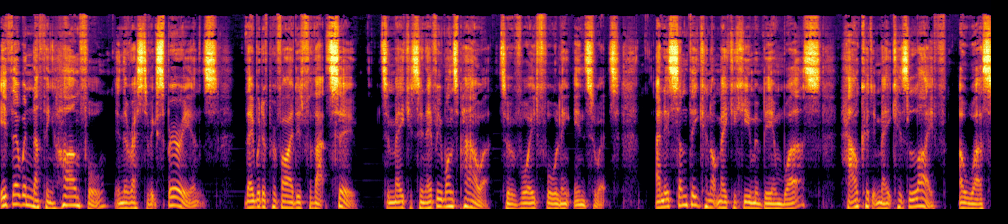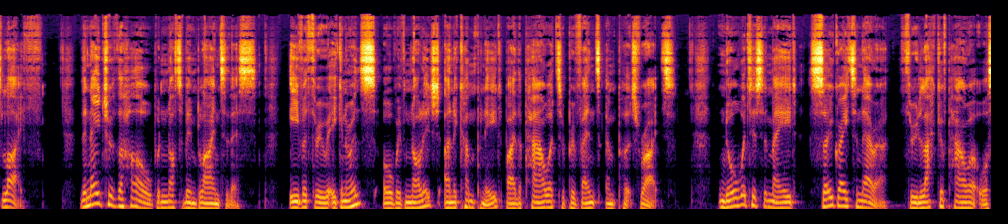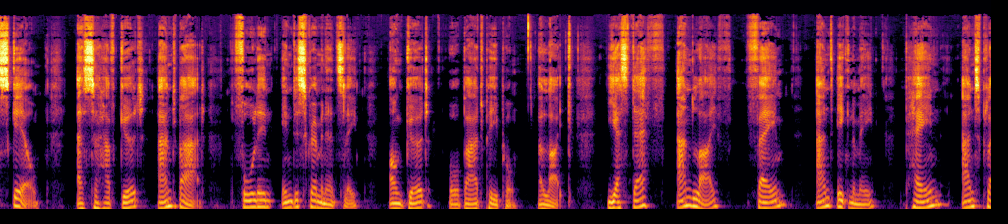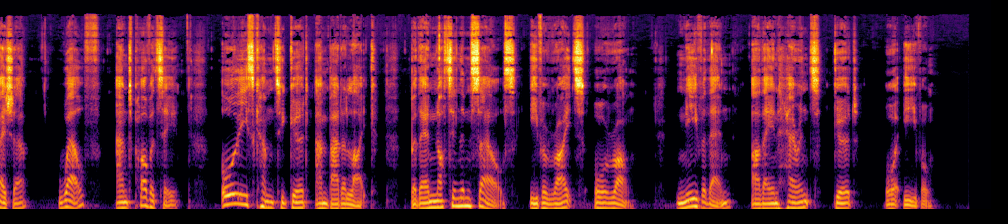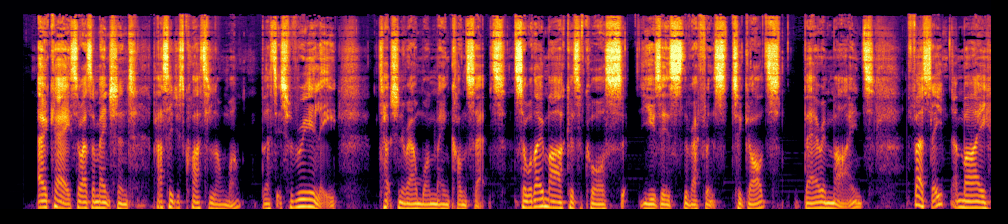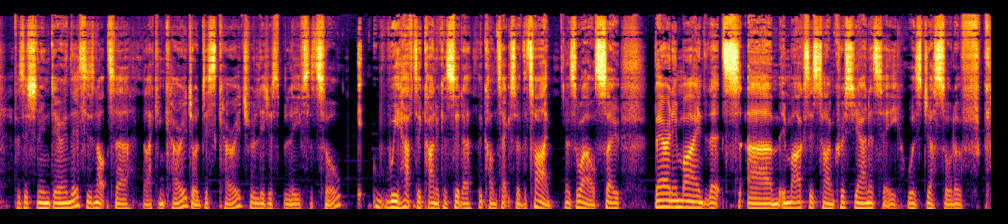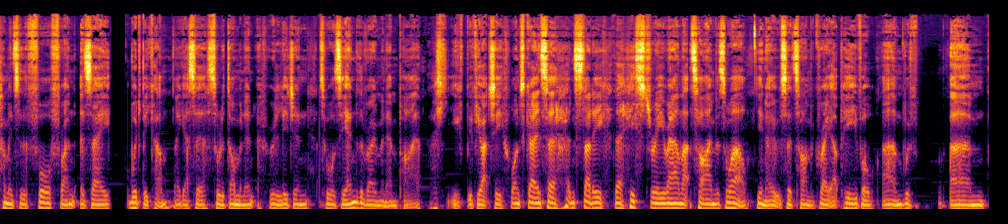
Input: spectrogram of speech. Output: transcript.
If there were nothing harmful in the rest of experience, they would have provided for that too, to make it in everyone's power to avoid falling into it. And if something cannot make a human being worse, how could it make his life a worse life? The nature of the whole would not have been blind to this either through ignorance or with knowledge unaccompanied by the power to prevent and put right. Nor would it have made so great an error through lack of power or skill as to have good and bad falling indiscriminately on good or bad people alike. Yes, death and life, fame and ignominy, pain and pleasure, wealth and poverty all these come to good and bad alike, but they are not in themselves either right or wrong. Neither then are they inherent good or evil. Okay, so as I mentioned, passage is quite a long one, but it's really touching around one main concept. So although Marcus, of course, uses the reference to gods, bear in mind Firstly, my position in doing this is not to like encourage or discourage religious beliefs at all. It, we have to kind of consider the context of the time as well. So, bearing in mind that um, in Marcus's time, Christianity was just sort of coming to the forefront as a would become, I guess, a sort of dominant religion towards the end of the Roman Empire. If you actually want to go into and study the history around that time as well, you know, it was a time of great upheaval um, with um,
